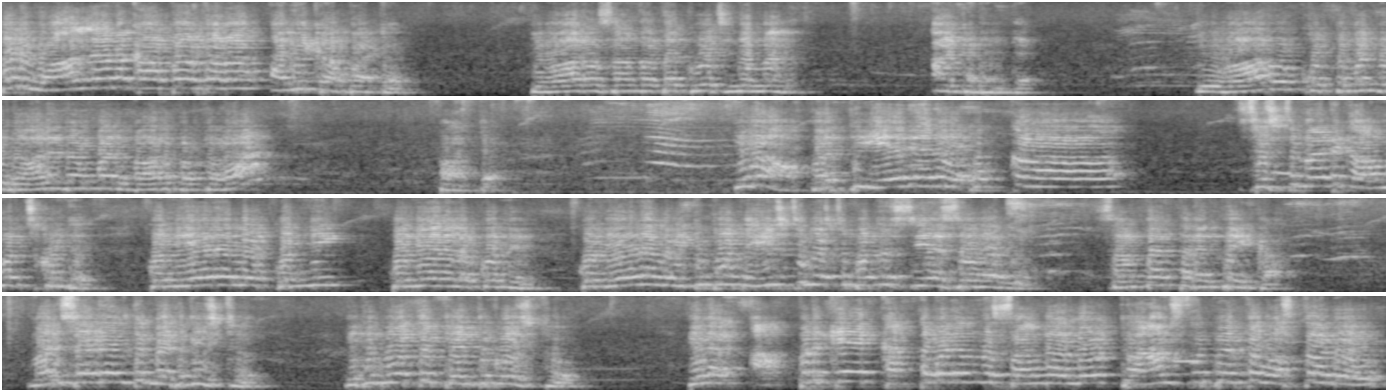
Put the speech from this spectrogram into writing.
కానీ వాళ్ళేమో కాపాడతారా? అది కాపాడటం. ఈ వారం సంత తక్కువ వచ్చిందమ్మా. అంటాడంతే ఈ వారం కొంతమంది రాలేదమ్మా అని బాధపడతారా? పాట ఇలా ప్రతి ఏరియాలో ఒక్కొక్క సిస్టమేటిక్ అమర్చుకుంటారు కొన్ని ఏరియాలో కొన్ని కొన్ని ఏరియాలో కొన్ని. కొన్ని ఏరియాలో ఇటుపోతే ఈస్ట్ వెస్ట్ పోతే సిఎస్ వాళ్ళు సంపేస్తారు ఎంత ఇంకా. మరి సైడ్ వెళ్తే మెథడిస్ట్ ఇటు పోతే పెంతుకోస్ట్ ఇలా అప్పటికే కట్టబడి ఉన్న సంఘాల్లో ట్రాన్స్ఫర్ పేరుతో వస్తాడు.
